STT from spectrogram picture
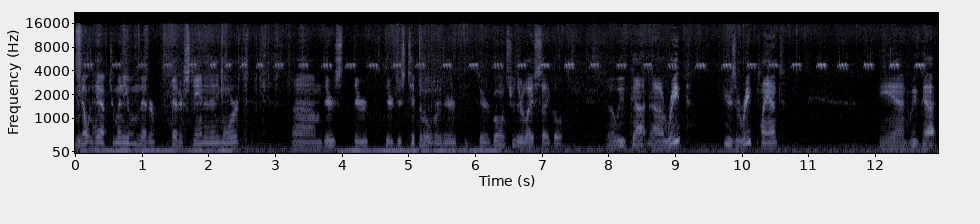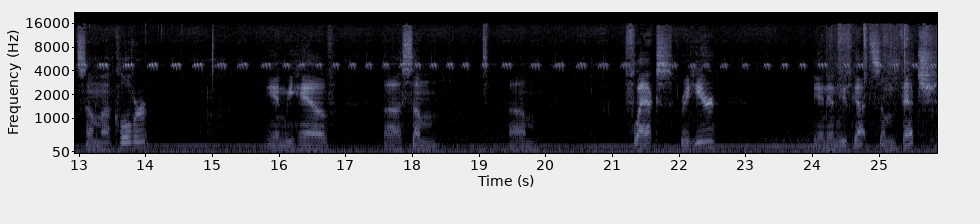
We don't have too many of them that are that are standing anymore. Um, there's they're they're just tipping over. They're they're going through their life cycle. Uh, we've got uh, rape. Here's a rape plant, and we've got some uh, clover, and we have uh, some um, flax right here, and then we've got some vetch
